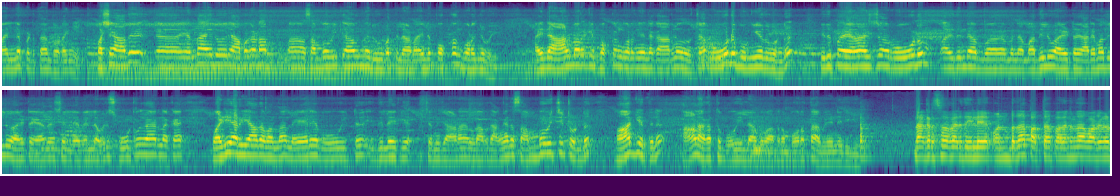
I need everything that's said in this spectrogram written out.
മലിനപ്പെടുത്താൻ തുടങ്ങി. പക്ഷേ അത് എന്തായാലും ഒരു അപകടം സംഭവിക്കാവുന്ന രൂപത്തിലാണ്. അതിന്റെ പൊക്കം കുറഞ്ഞു പോയി അതിന്റെ ആൾമറയ്ക്ക് പൊക്കം കുറഞ്ഞതിന്റെ കാരണമെന്ന് വെച്ചാൽ റോഡ് പൊങ്ങിയത് കൊണ്ട് ഇതിപ്പോൾ ഏകദേശം റോഡും ഇതിന്റെ പിന്നെ മതിലുമായിട്ട് അരമതിലുമായിട്ട് ഏകദേശം ലെവലിൽ ഒരു സ്കൂട്ടറുകാരനൊക്കെ വഴി അറിയാതെ വന്നാൽ നേരെ പോയിട്ട് ഇതിലേക്ക് ചെന്ന് ചാടാനുള്ള അവത് അങ്ങനെ സംഭവിച്ചിട്ടുണ്ട്. ഭാഗ്യത്തിന് ആളകത്ത് പോയില്ല എന്ന് മാത്രം പുറത്താണ് വീണിരിക്കുന്നത്. നഗരസഭ പരിധിയിലെ ഒൻപത് പത്ത് പതിനൊന്ന് വാർഡുകൾ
